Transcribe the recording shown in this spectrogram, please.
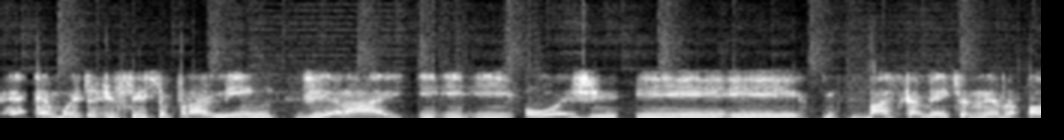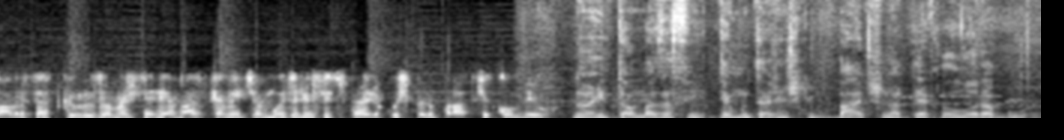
É, é muito difícil pra mim virar e, e- e hoje, e, e basicamente, eu não lembro a palavra certa que ele usou, mas seria basicamente é muito difícil pra ele cuspir no prato que comeu. Não, então, mas assim, tem muita gente que bate na tecla loura burra.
